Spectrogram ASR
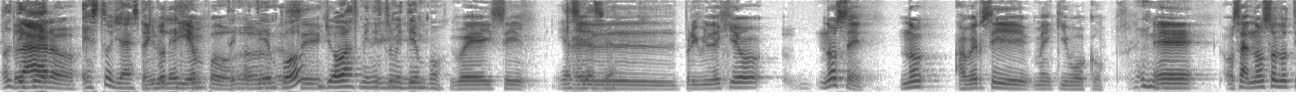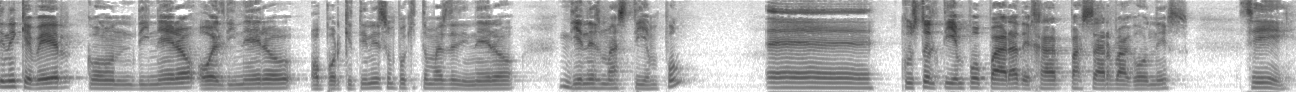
Dije, Claro. esto ya es Tengo privilegio. tiempo. Tengo Ah, tiempo. sí. Yo administro mi tiempo. Güey, sí. Y así el privilegio, no sé, no, a ver si me equivoco. Eh, o sea, no solo tiene que ver con dinero o el dinero o porque tienes un poquito más de dinero, Mm. tienes más tiempo. Eh, Justo el tiempo para dejar pasar vagones sí.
